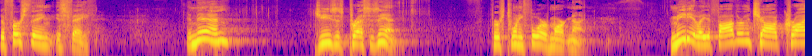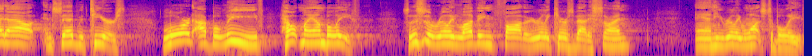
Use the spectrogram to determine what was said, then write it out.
The first thing is faith. And then Jesus presses in. Verse 24 of Mark 9. Immediately, the father of the child cried out and said with tears, Lord, I believe, help my unbelief. So, this is a really loving father. He really cares about his son and he really wants to believe.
